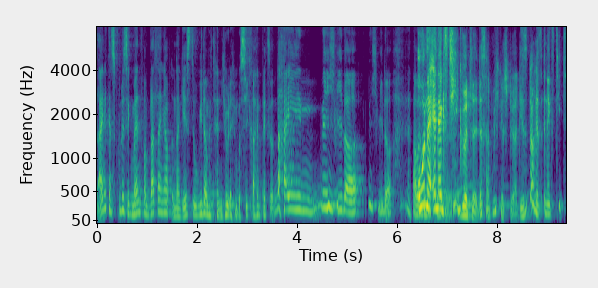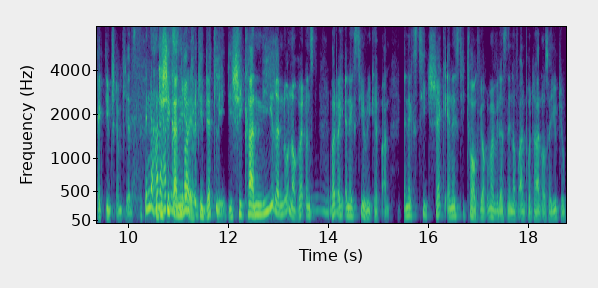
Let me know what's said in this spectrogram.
eine ganz coole Segment von Bloodline gehabt und dann gehst du wieder mit der New Day Musik rein und denkst nein, nicht wieder, nicht wieder. Aber Ohne NXT-Gürtel, das hat mich gestört. Die sind doch jetzt NXT Tag Team Champions. In der Halle und die schikanieren Pretty Deadly. Die schikanieren nur noch. Hört, uns, hört euch NXT Recap an. NXT Check, NXT Talk, wie auch immer wir das nennen auf allen Portalen außer YouTube.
